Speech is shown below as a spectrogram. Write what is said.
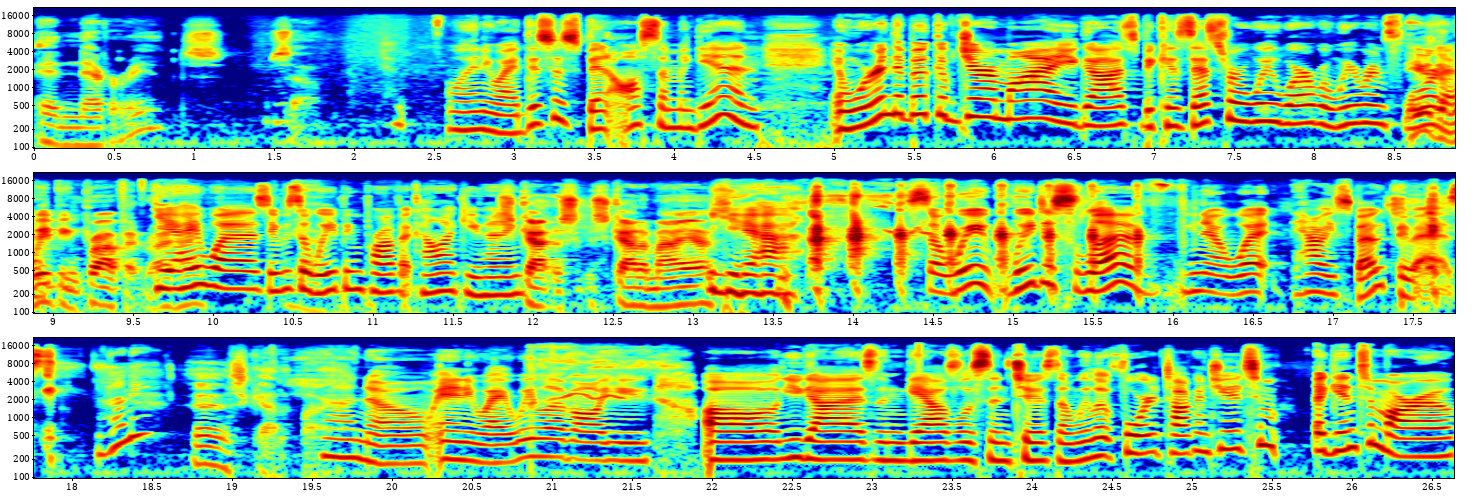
It never ends. So. Well, anyway, this has been awesome again, and we're in the book of Jeremiah, you guys, because that's where we were when we were in Florida. He was the weeping prophet, right? yeah, he was. He was a weeping prophet, kind of like you, honey. Scott, Scott Amaya. Yeah. so we we just love you know what how he spoke to us, honey. Uh, Scott Amaya. I know. Anyway, we love all you, all you guys and gals listening to us, and we look forward to talking to you to, again tomorrow.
